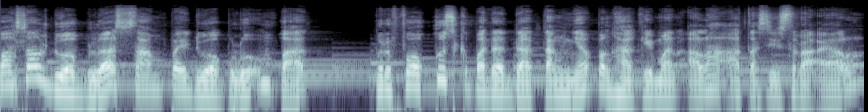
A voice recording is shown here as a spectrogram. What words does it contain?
Pasal 12 sampai 24 berfokus kepada datangnya penghakiman Allah atas Israel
